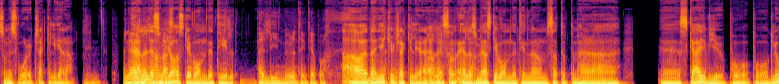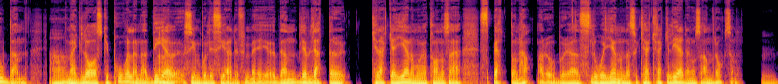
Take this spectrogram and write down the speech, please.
som är svår att krackelera. Mm. Men Eller även som jag skrev om det till, Berlinmuren tänkte jag på. ja den gick ju att krackelera, Ja, eller, som, eller som jag skrev om det till när de satte upp de här eh, Skyview på, på Globen. Ja. de här glaskupolerna, det Ja. symboliserade för mig. Den blev lättare att kracka igenom om jag tar någon sån här spettonhammare och börjar slå igenom det så kan jag krackelera den hos andra också. Mm.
